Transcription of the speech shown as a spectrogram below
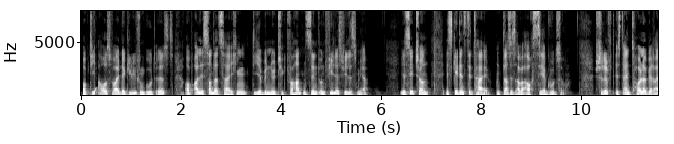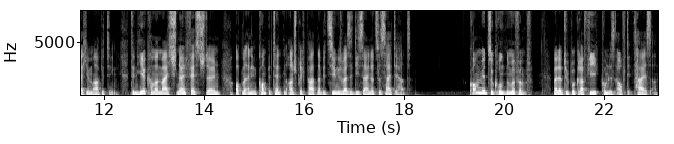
ob die Auswahl der Glyphen gut ist, ob alle Sonderzeichen, die ihr benötigt, vorhanden sind und vieles, vieles mehr. Ihr seht schon, es geht ins Detail und das ist aber auch sehr gut so. Schrift ist ein toller Bereich im Marketing, denn hier kann man meist schnell feststellen, ob man einen kompetenten Ansprechpartner bzw. Designer zur Seite hat. Kommen wir zu Grund Nummer 5. Bei der Typografie kommt es auf Details an.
